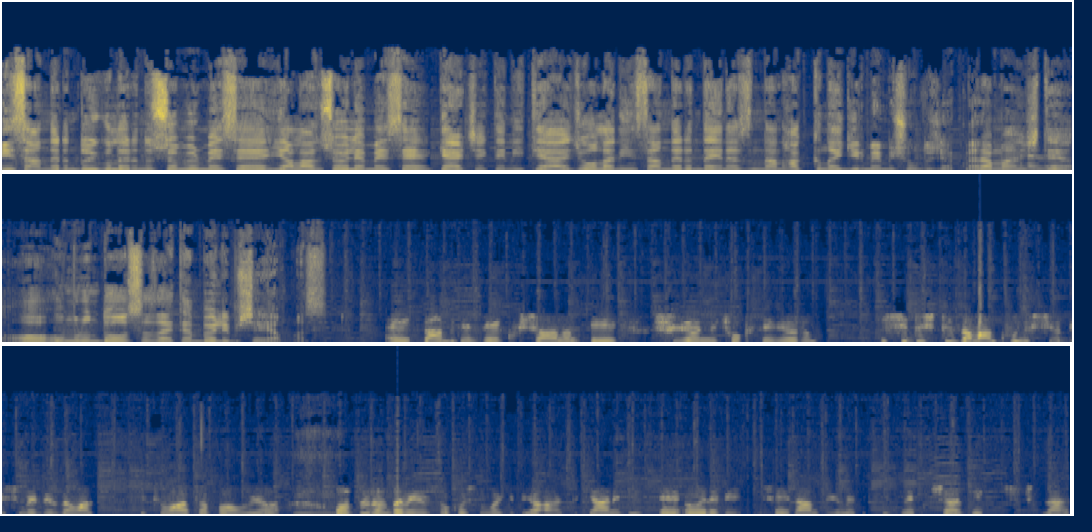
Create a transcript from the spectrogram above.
insanların duygularını sömürmese, yalan söylemese gerçekten ihtiyacı olan insanların da en azından hakkına girmemiş olacaklar. Ama işte o umurunda olsa zaten böyle bir şey yapmaz. Evet ben bir de Z kuşağının e, şu yönünü çok seviyorum. İşi düştüğü zaman konuşuyor, düşmediği zaman hiç muhatap olmuyor. Hmm. O durum da benim çok hoşuma gidiyor artık. Yani biz e, öyle bir şeyden büyümedik. Biz ne kuşağız? 73'ler.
